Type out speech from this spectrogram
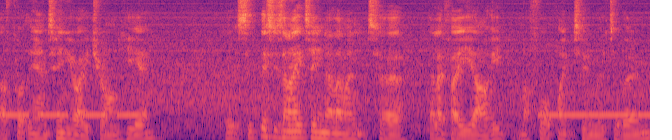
I've put the attenuator on here. It's, this is an 18 element uh, LFA Yagi on a 4.2 metre boom.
